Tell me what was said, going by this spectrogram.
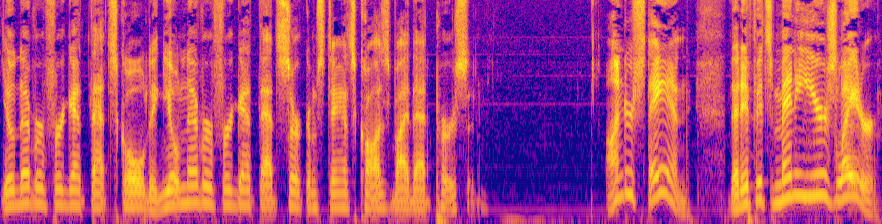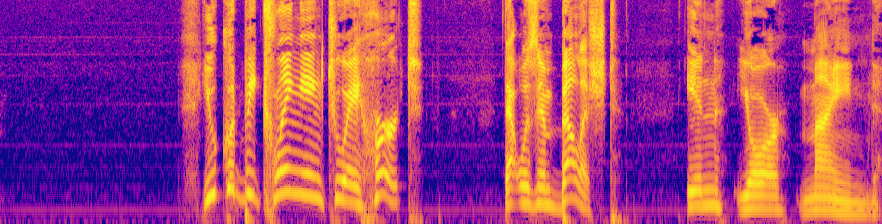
you'll never forget that scolding, you'll never forget that circumstance caused by that person, understand that if it's many years later, you could be clinging to a hurt that was embellished in your mind.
